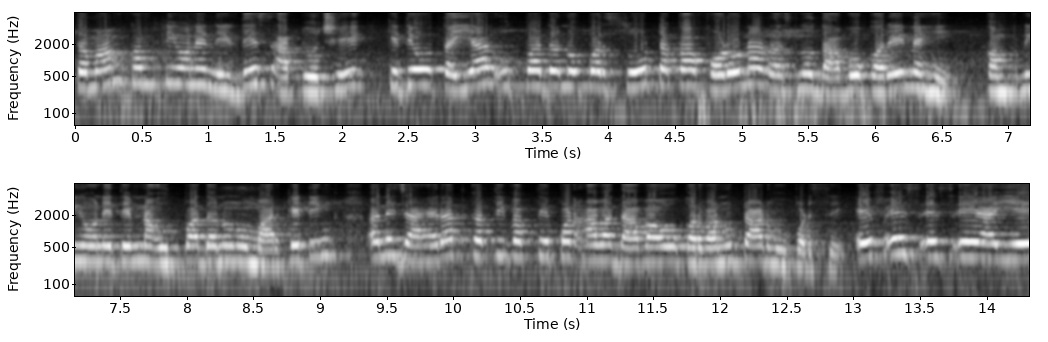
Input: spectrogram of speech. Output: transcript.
તમામ કંપનીઓને નિર્દેશ આપ્યો છે કે તેઓ તૈયાર ઉત્પાદનો પર સો ટકા ફળોના રસનો દાવો કરે નહીં. કંપનીઓને તેમના ઉત્પાદનોનું માર્કેટિંગ અને જાહેરાત કરતી વખતે પણ આવા દાવાઓ કરવાનું ટાળવું પડશે. એફએસએસએઆઈએ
